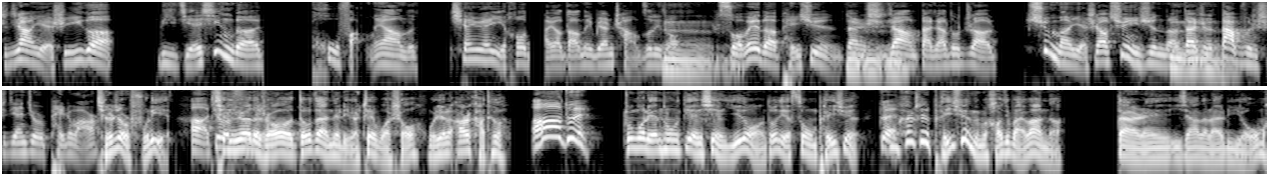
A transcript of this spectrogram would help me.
实际上也是一个礼节性的互访的样子。签约以后要到那边厂子里头，所谓的培训，但是实际上大家都知道。训嘛也是要训一训的，但是大部分时间就是陪着玩儿，其实就是福利啊。签约的时候都在那里边，这我熟，我原来阿尔卡特啊，对，中国联通、电信、移动都得送培训。对，你看这培训怎么好几百万呢？带着人一家子来旅游嘛，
